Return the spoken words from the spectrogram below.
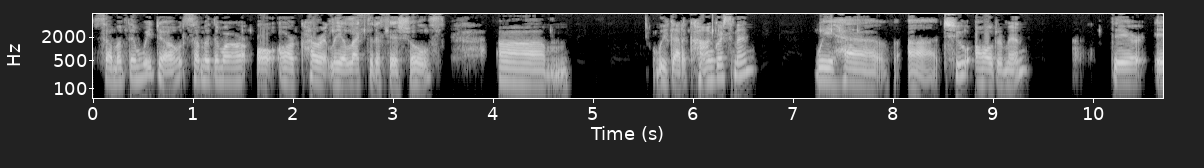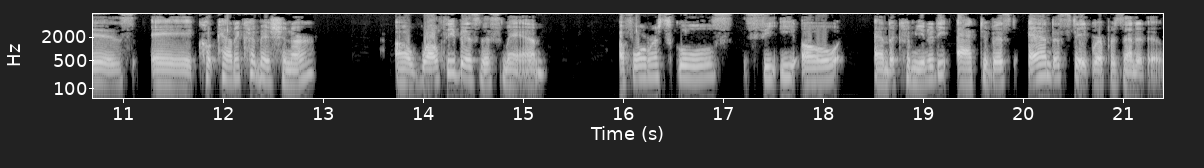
some of them we don't. Some of them are, are, are currently elected officials. Um, we've got a congressman. We have uh, two aldermen. There is a Cook County commissioner, a wealthy businessman, a former schools CEO, and a community activist and a state representative.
